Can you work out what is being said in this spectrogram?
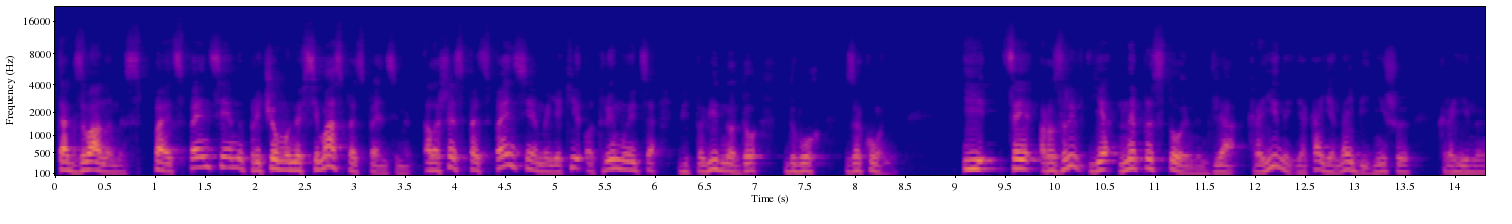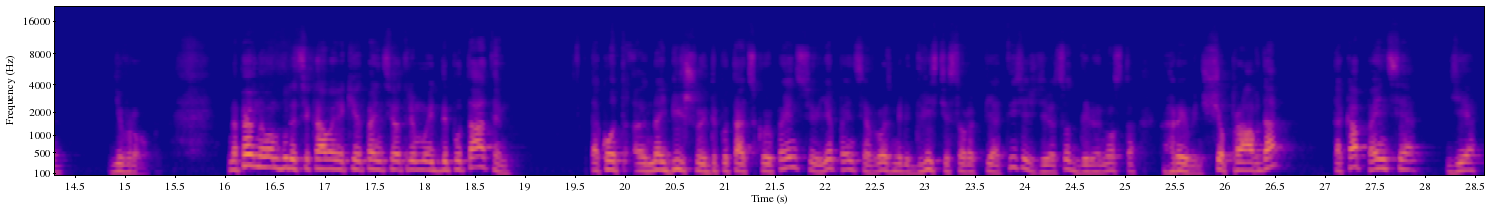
так званими спецпенсіями, причому не всіма спецпенсіями, а лише спецпенсіями, які отримуються відповідно до двох законів. І цей розрив є непристойним для країни, яка є найбіднішою країною Європи. Напевно, вам буде цікаво, які пенсії отримують депутати. Так от, е, найбільшою депутатською пенсією є пенсія в розмірі 245 тисяч 990 гривень. Щоправда, така пенсія є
